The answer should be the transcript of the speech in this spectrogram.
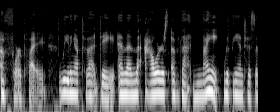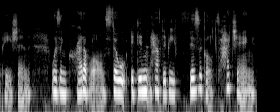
of foreplay leading up to that date. And then the hours of that night with the anticipation was incredible. So it didn't have to be physical touching,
